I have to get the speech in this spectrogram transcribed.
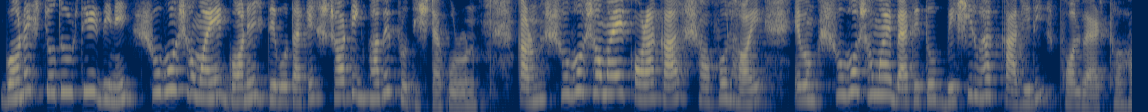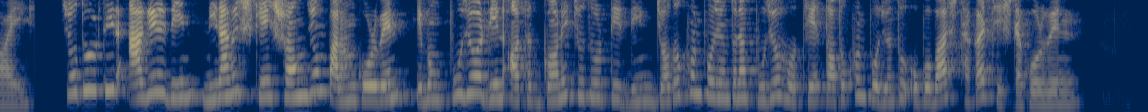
গণেশ চতুর্থীর দিনে শুভ সময়ে গণেশ দেবতাকে সঠিকভাবে প্রতিষ্ঠা করুন। কারণ শুভ সময়ে করা কাজ সফল হয় এবং শুভ সময় ব্যতীত বেশিরভাগ কাজেরই ফল ব্যর্থ হয়। চতুর্থীর আগের দিন নিরামিষকে সংযম পালন করবেন এবং পুজোর দিন, অর্থাৎ গণেশ চতুর্থীর দিন, যতক্ষণ পর্যন্ত না পুজো হচ্ছে, ততক্ষণ পর্যন্ত উপবাস থাকার চেষ্টা করবেন।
